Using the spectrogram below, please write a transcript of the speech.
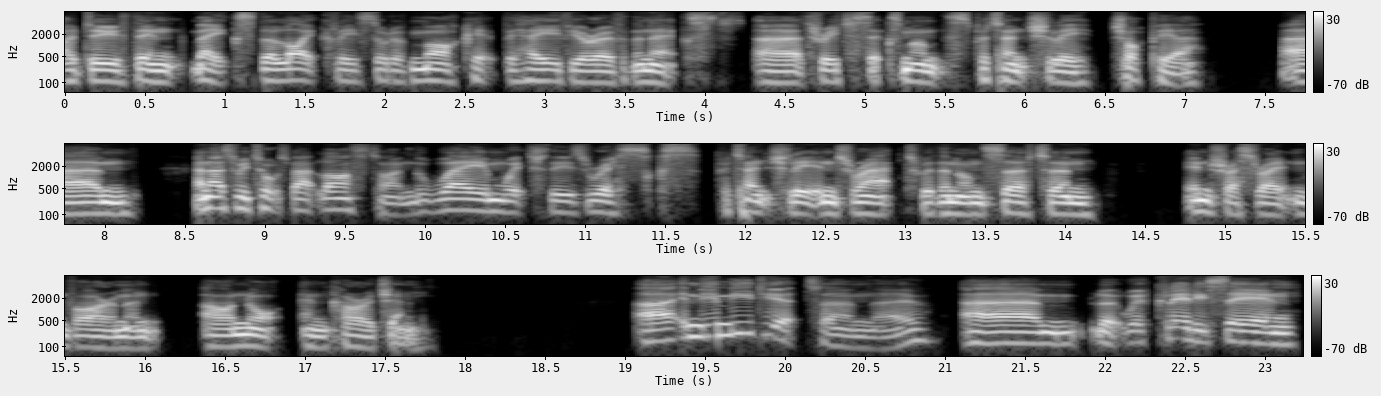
I do think makes the likely sort of market behavior over the next uh, three to six months potentially choppier. Um, and as we talked about last time, the way in which these risks potentially interact with an uncertain interest rate environment are not encouraging. Uh, in the immediate term, though, um, look, we're clearly seeing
